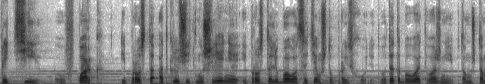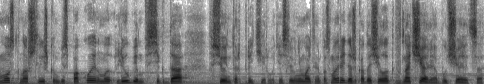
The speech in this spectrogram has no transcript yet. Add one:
прийти в парк и просто отключить мышление и просто любоваться тем, что происходит. Вот это бывает важнее, потому что мозг наш слишком беспокоен, мы любим всегда все интерпретировать. Если внимательно посмотреть, даже когда человек вначале обучается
